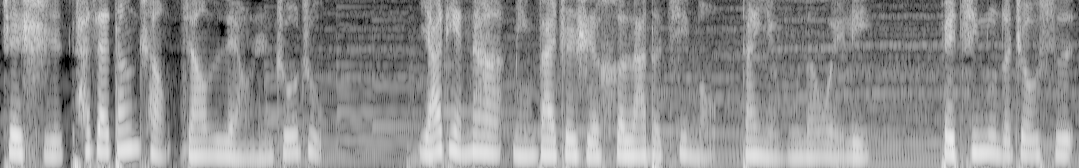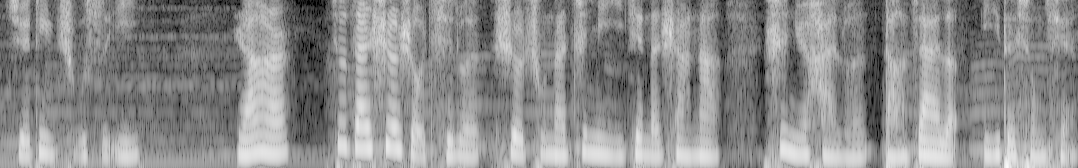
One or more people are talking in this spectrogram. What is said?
这时他在当场将两人捉住。雅典娜明白这是赫拉的计谋，但也无能为力。被激怒的宙斯决定处死伊。然而就在射手奇伦射出那致命一箭的刹那，侍女海伦挡在了伊的胸前。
